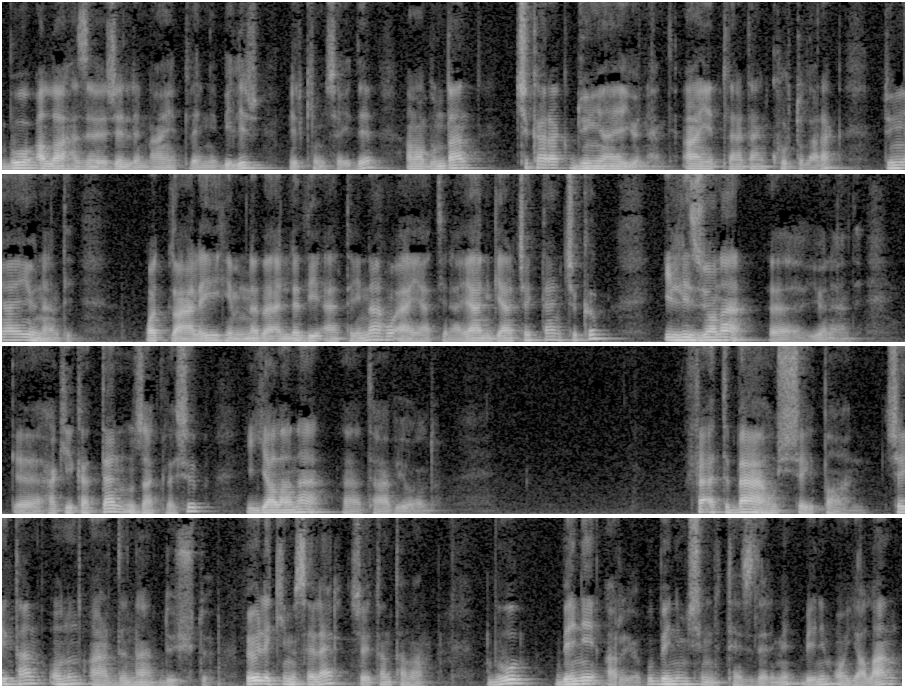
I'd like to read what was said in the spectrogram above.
Bu Allah Azze ve Celle'nin ayetlerini bilir bir kimseydi. Ama bundan çıkarak dünyaya yöneldi. Ayetlerden kurtularak dünyaya yöneldi. وَاتْلُ عَلَيْهِمْ نَبَأَ الَّذ۪ي آتَيْنَاهُ آيَاتِنَا Yani gerçekten çıkıp illüzyona e, yöneldi. E, hakikatten uzaklaşıp yalana e, tabi oldu. فَاَتْبَعَهُ şeytan. Şeytan onun ardına düştü. Böyle kimseler şeytan tamam. Bu beni arıyor. Bu benim şimdi tezlerimi, benim o yalan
